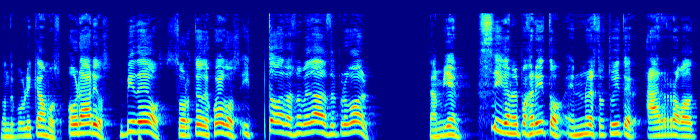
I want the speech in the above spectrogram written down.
donde publicamos horarios, videos, sorteo de juegos y todas las novedades del ProGol. También sigan al pajarito en nuestro Twitter, arroba.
